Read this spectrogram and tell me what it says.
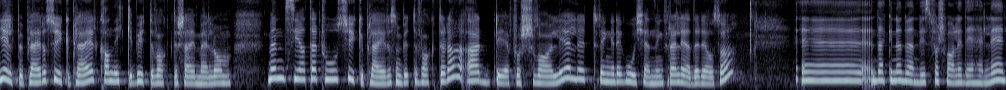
hjelpepleier og sykepleier kan ikke bytte vakter seg imellom. Men si at det er to sykepleiere som bytter vakter, da. Er det forsvarlig, eller trenger det godkjenning fra leder, det også? Eh, det er ikke nødvendigvis forsvarlig det heller.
